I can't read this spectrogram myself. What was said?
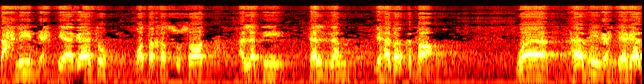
تحليل احتياجاته وتخصصات التي تلزم لهذا القطاع. وهذه الاحتياجات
